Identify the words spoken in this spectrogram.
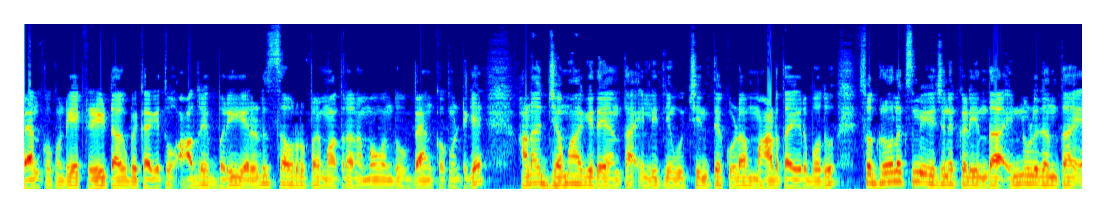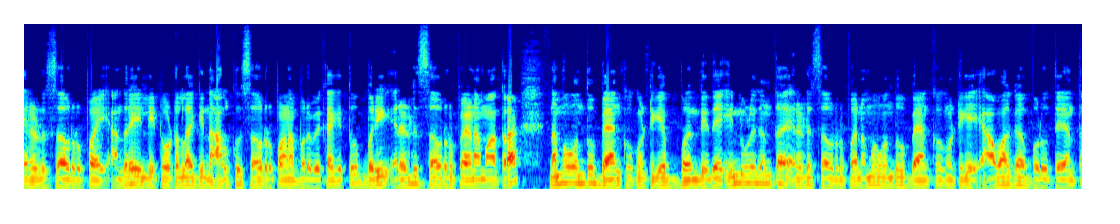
ಬ್ಯಾಂಕ್ ಅಕೌಂಟ್ಗೆ ಕ್ರೆಡಿಟ್ ಆಗಬೇಕಾಗಿತ್ತು. ಆದರೆ ಬರೀ ಎರಡು ಸಾವಿರ ರೂಪಾಯಿ ಮಾತ್ರ ನಮ್ಮ ಒಂದು ಬ್ಯಾಂಕ್ ಅಕೌಂಟ್ಗೆ ಹಣ ಜಮಾ ಆಗಿದೆ ಅಂತ ಇಲ್ಲಿ ನೀವು ಚಿಂತೆ ಕೂಡ ಮಾಡ್ತಾ ಇರಬಹುದು ಸೊ ಗೃಹಲಕ್ಷ್ಮಿ ಯೋಜನೆ ಕಡೆಯಿಂದ ಇನ್ನುಳಿದಂತ ಎರಡು ಸಾವಿರ ರೂಪಾಯಿ ಅಂದ್ರೆ ಇಲ್ಲಿ ಟೋಟಲ್ ಆಗಿ ನಾಲ್ಕು ಸಾವಿರ ರೂಪಾಯಿ ಬರಬೇಕಾಗಿತ್ತು. ಬರೀ ಎರಡು ಸಾವಿರ ರೂಪಾಯಿ ಮಾತ್ರ ನಮ್ಮ ಒಂದು ಬ್ಯಾಂಕ್ ಅಕೌಂಟ್ಗೆ ಬಂದಿದೆ. ಇನ್ನುಳಿದಂತ ಎರಡು ಸಾವಿರ ರೂಪಾಯಿ ನಮ್ಮ ಒಂದು ಬ್ಯಾಂಕ್ ಅಕೌಂಟ್ಗೆ ಯಾವಾಗ ಬರುತ್ತೆ ಅಂತ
